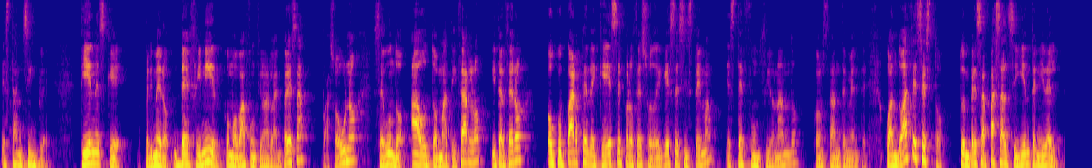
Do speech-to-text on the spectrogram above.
Es tan simple. Tienes que, primero, definir cómo va a funcionar la empresa, paso uno. Segundo, automatizarlo. Y tercero, ocuparte de que ese proceso, de que ese sistema esté funcionando constantemente. Cuando haces esto, tu empresa pasa al siguiente nivel.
